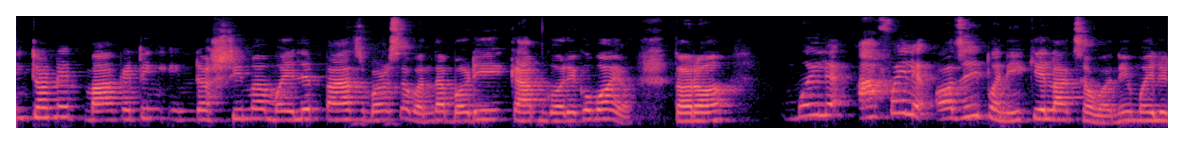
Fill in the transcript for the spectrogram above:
इन्टरनेट मार्केटिङ इन्डस्ट्रीमा मैले पाँच वर्षभन्दा बढी काम गरेको भयो। तर मैले आफैले अझै पनि के लाग्छ भने मैले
